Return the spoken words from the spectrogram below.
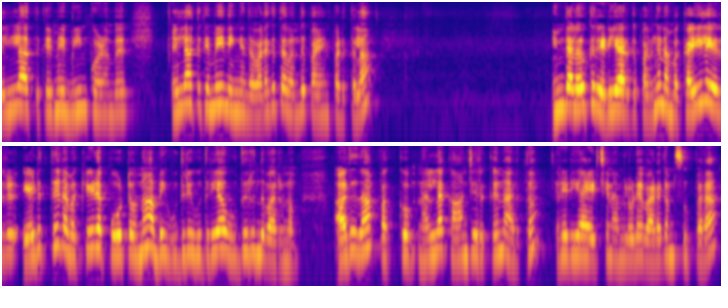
எல்லாத்துக்குமே மீன் குழம்பு எல்லாத்துக்குமே நீங்கள் இந்த வடகத்தை வந்து பயன்படுத்தலாம். இந்த அளவுக்கு ரெடியாக இருக்குது பாருங்கள் நம்ம கையில் எடு எடுத்து நம்ம கீழே போட்டோன்னா அப்படியே உதிரி உதிரியாக உதிர்ந்து வரணும். அதுதான் பக்குவம். நல்லா காஞ்சிருக்குன்னு அர்த்தம். ரெடி ஆயிடுச்சு நம்மளுடைய வடகம் சூப்பராக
